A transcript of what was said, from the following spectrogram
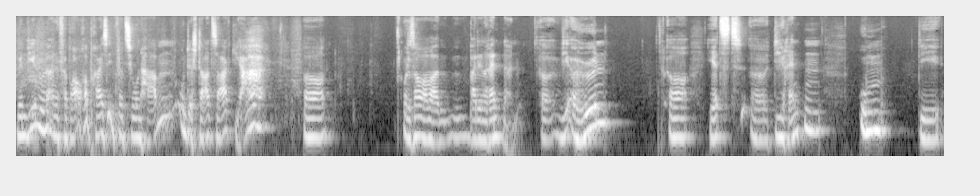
Wenn wir nun eine Verbraucherpreisinflation haben und der Staat sagt, ja, äh, oder sagen wir mal bei den Rentnern, äh, wir erhöhen jetzt äh, die Renten um die,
